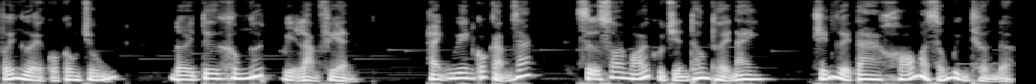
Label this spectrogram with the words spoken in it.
với người của công chúng. Đời tư không ngớt bị làm phiền. Hạnh nguyên có cảm giác sự soi mói của truyền thông thời nay khiến người ta khó mà sống bình thường được.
